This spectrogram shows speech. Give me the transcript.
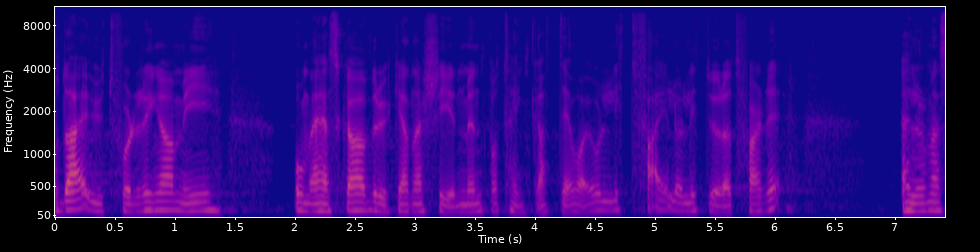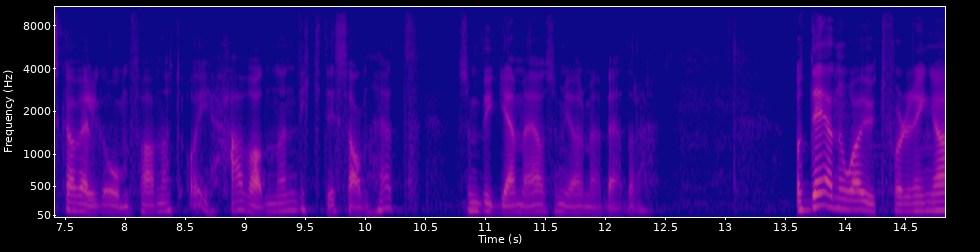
Og da er utfordringa mi om jeg skal bruke energien min på å tenke at det var jo litt feil og litt urettferdig, eller om jeg skal velge å omfavne at oi, her var det en viktig sannhet som bygger meg og som gjør meg bedre. Og Det er noe av utfordringa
